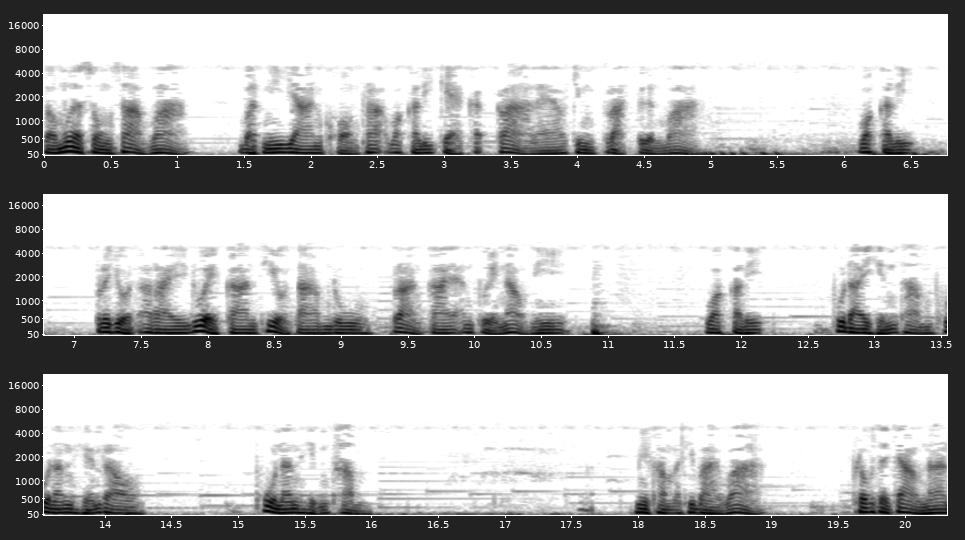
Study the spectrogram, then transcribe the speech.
ต่อเมื่อทรงทราบว่าบัดนี้ยานของพระวักกะลิแก่กล้าแล้วจึงตรัสเตือนว่าวักกะลิ ประโยชน์อะไรด้วยการเที่ยวตามดูร่างกายอันเปื่อยเน่านี้วักกะลิผู้ใดเห็นธรรมผู้นั้นเห็นเรา ผู้นั้นเห็นธรรมมีคำอธิบายว่า พระพุทธเจ้านั้น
